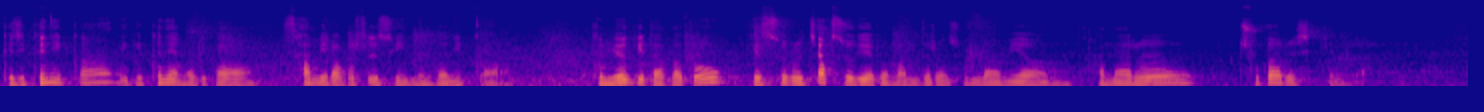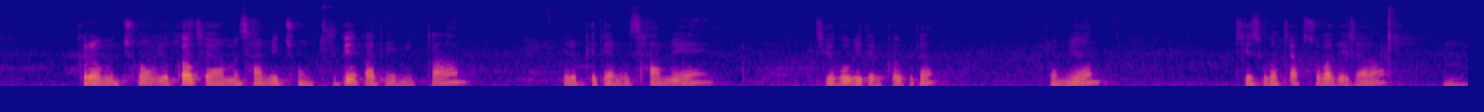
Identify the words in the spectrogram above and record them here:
그지? 그니까 이게 그냥 우리가 3이라고 쓸 수 있는 거니까. 그럼 여기다가도 개수를 짝수개로 만들어 주려면 하나를 추가를 거야. 그러면 총 여기까지 하면 3이 총 두 개가 되니까 이렇게 되면 3의 제곱이 될 거거든? 그러면 지수가 짝수가 되잖아? 음.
